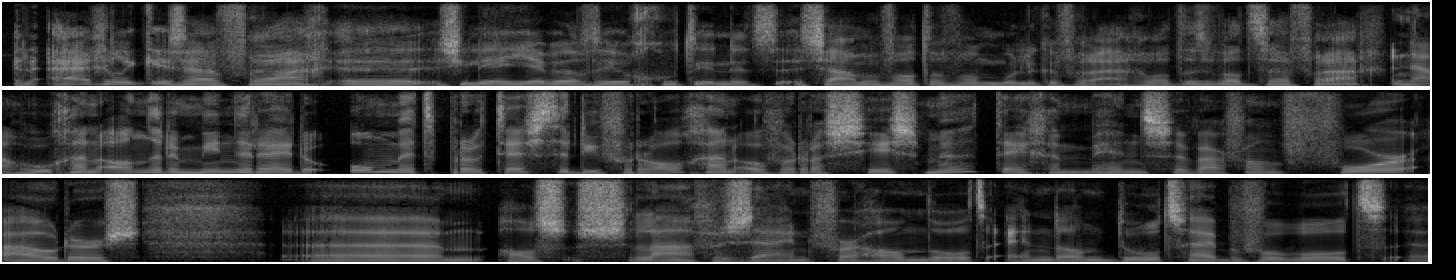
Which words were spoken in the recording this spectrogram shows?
en eigenlijk is haar vraag, uh, Julien, jij bent dat heel goed in het samenvatten van moeilijke vragen. Wat is, wat is haar vraag? Nou, hoe gaan andere minderheden om met protesten die vooral gaan over racisme tegen mensen waarvan voorouders um, als slaven zijn verhandeld? En dan doelt zij bijvoorbeeld, uh,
